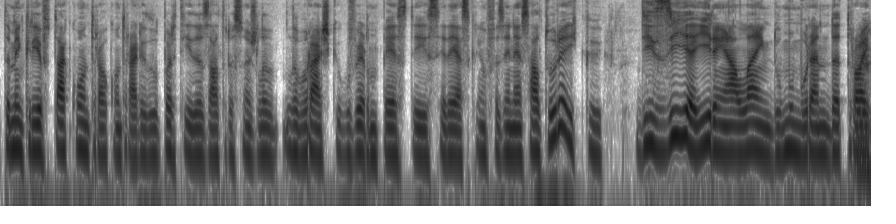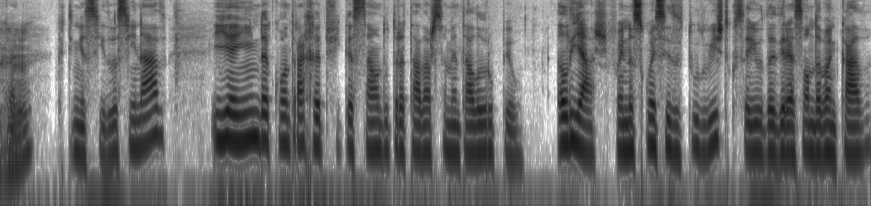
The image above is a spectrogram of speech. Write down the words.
Também queria votar contra, ao contrário do partido, as alterações laborais que o governo PSD e CDS queriam fazer nessa altura e que dizia irem além do memorando da Troika uhum. que tinha sido assinado, e ainda contra a ratificação do Tratado Orçamental Europeu. Aliás, foi na sequência de tudo isto que saiu da direção da bancada,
